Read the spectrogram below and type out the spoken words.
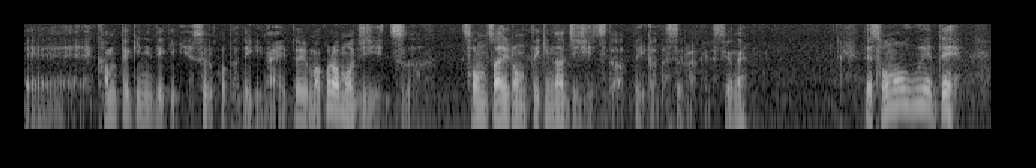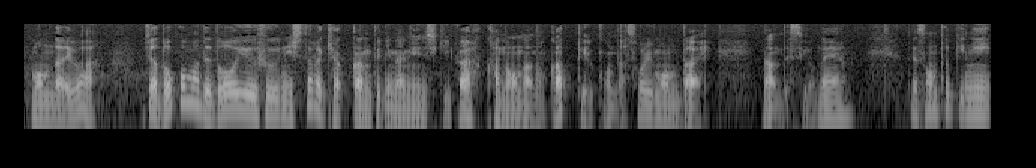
えー、完璧にできすることはできないという、まあ、これはもう事実存在論的な事実だって言い方するわけですよねでその上で問題はじゃあどこまでどういうふうにしたら客観的な認識が可能なのかっていう今度はそういう問題なんですよね。でその時に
